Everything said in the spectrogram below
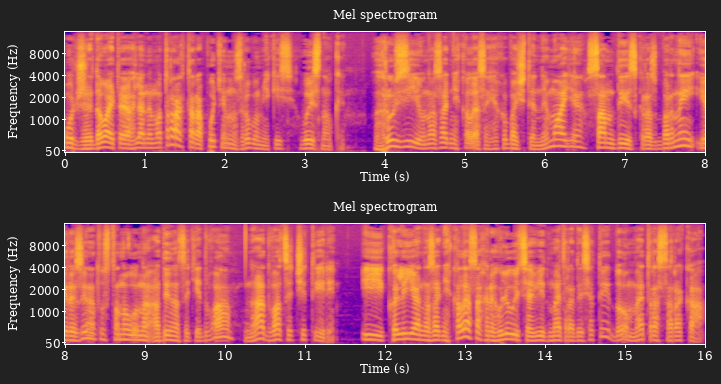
Отже, давайте оглянемо трактор, а потім зробимо якісь висновки. Грузів на задніх колесах, як ви бачите, немає. Сам диск розбарний і резина тут встановлена 11,2 на 24. І колія на задніх колесах регулюється від 1,10 м до 1,40 м.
